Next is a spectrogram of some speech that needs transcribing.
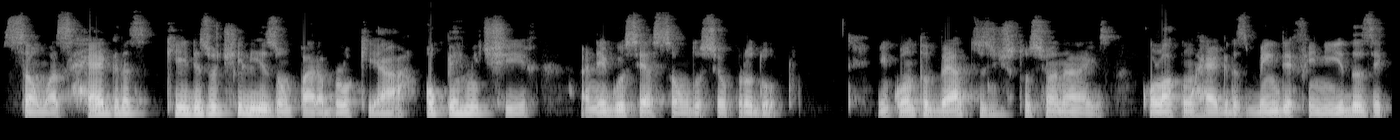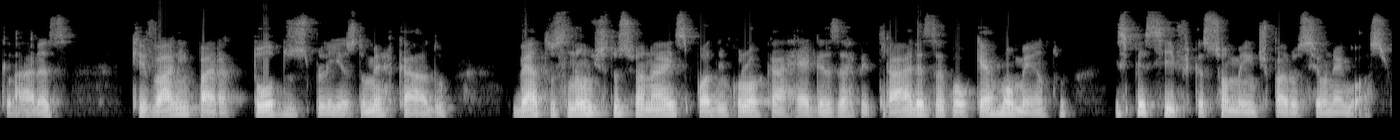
são as regras que eles utilizam para bloquear ou permitir a negociação do seu produto. Enquanto vetos institucionais colocam regras bem definidas e claras, que valem para todos os players do mercado, Vetos não institucionais podem colocar regras arbitrárias a qualquer momento, específicas somente para o seu negócio.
